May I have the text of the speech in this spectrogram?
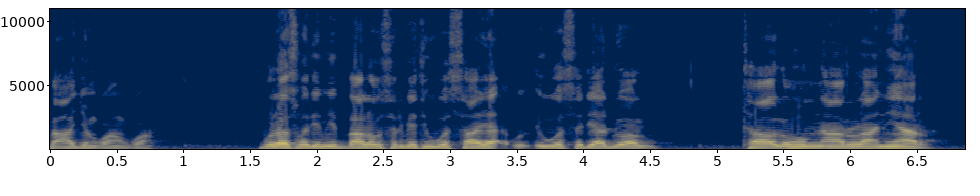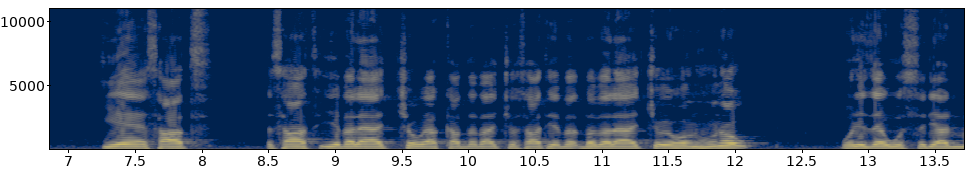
በአጀም ቋንቋ። ቡለስ ወደሚባለው እስር ቤት ይወሰዳሉ አሉ። تعلوهم نار الأنيار የእሳት እሳት የበላያቸው ያካበባቸው እሳት በበላያቸው የሆኑ ሁነው ወደዛ ይወሰዳሉ።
